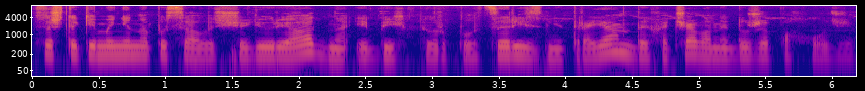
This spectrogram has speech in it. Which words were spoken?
Все ж таки мені написали, що Юріадна і Big Purple це різні троянди, хоча вони дуже похожі.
